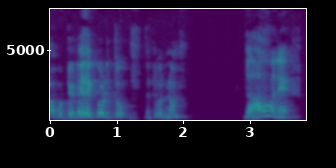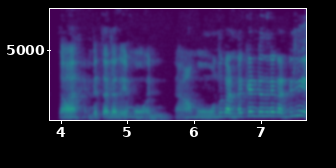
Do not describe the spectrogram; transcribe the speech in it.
ആ കുട്ടിയുടെ കയ്യിലേക്ക് കൊടുത്തു. എന്നിട്ട് പറഞ്ഞു ദാ മോനെ ദാ എന്റെ തല ദേ മൂ ആ മൂന്ന് കണ്ണൊക്കെ ഉണ്ട് ഇതിന് കണ്ടില്ലേ?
